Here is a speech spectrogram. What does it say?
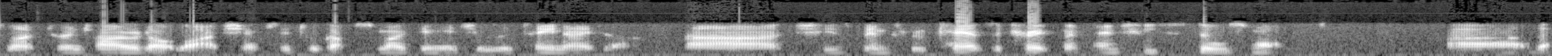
smoked her entire adult life. She actually took up smoking when she was a teenager. Uh, she's been through cancer treatment and she still smokes. Uh, the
